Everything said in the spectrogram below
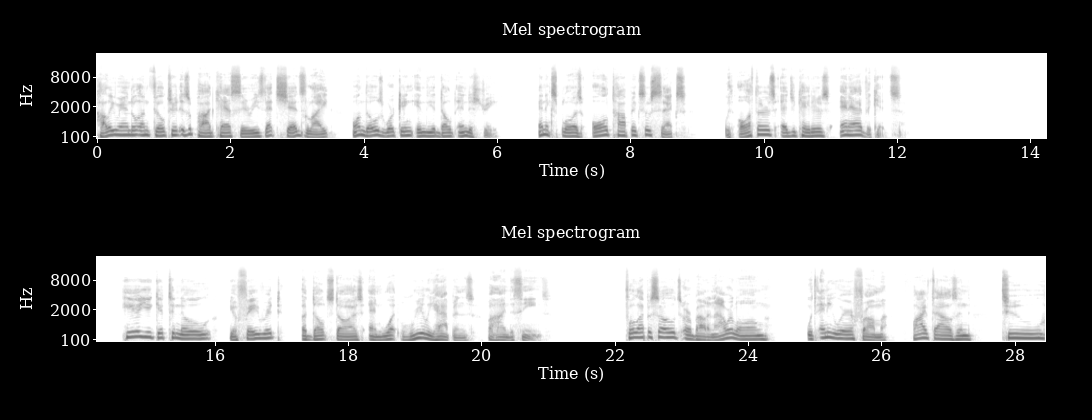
Holly Randall Unfiltered is a podcast series that sheds light on those working in the adult industry and explores all topics of sex with authors, educators, and advocates. Here you get to know your favorite adult stars and what really happens behind the scenes. Full episodes are about an hour long, with anywhere from 5,000 to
